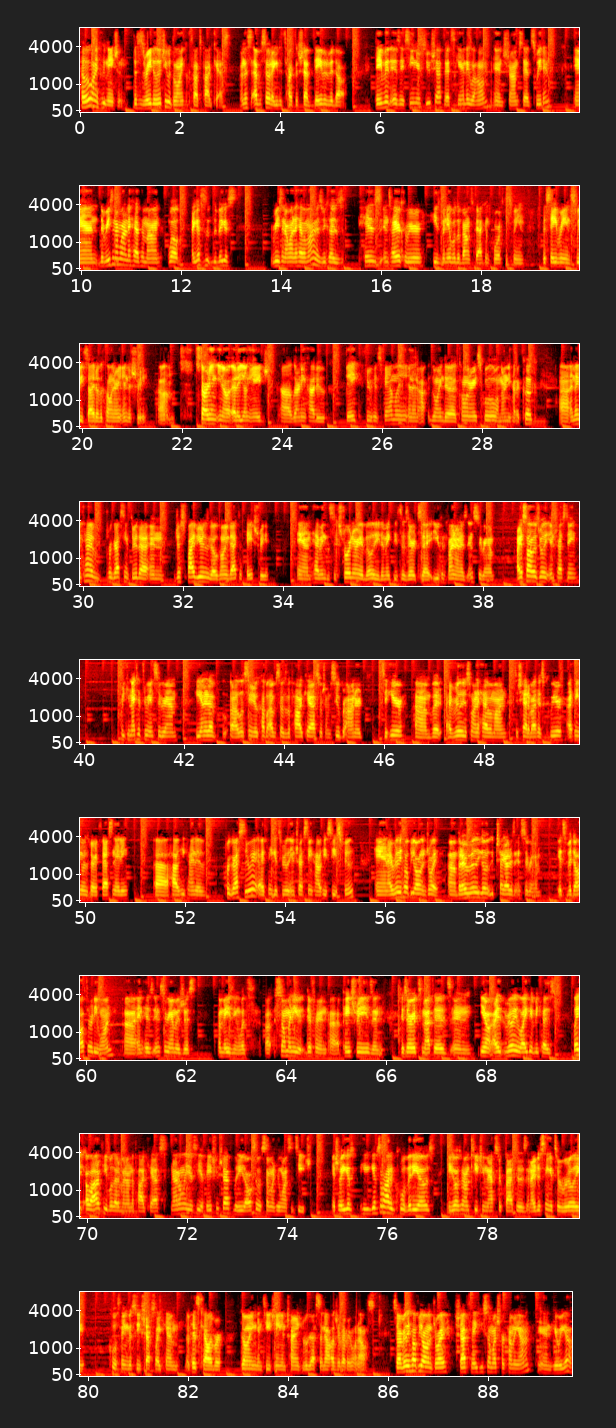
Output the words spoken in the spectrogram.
Hello, Line Cook Nation. This is Ray DeLucci with the Line Cook Thoughts podcast. On this episode, I get to talk to Chef David Vidal. David is a senior sous chef at Scandic Laholm in Strömstad, Sweden. And the reason I wanted to have him on, well, I guess the biggest reason I wanted to have him on is because his entire career, he's been able to bounce back and forth between the savory and sweet side of the culinary industry. Um, starting, you know, at a young age, uh, learning how to bake through his family, and then uh, going to culinary school and learning how to cook, uh, and then kind of progressing through that. And just five years ago, going back to pastry and having this extraordinary ability to make these desserts that you can find on his Instagram. I just thought it was really interesting. We connected through Instagram. He ended up uh, listening to a couple episodes of the podcast, which I'm super honored to hear. Um, but I really just wanted to have him on to chat about his career. I think it was very fascinating uh, how he kind of progressed through it. I think it's really interesting how he sees food, and I really hope you all enjoy. Um, but I really go check out his Instagram. It's Vidal31, uh, and his Instagram is just amazing with uh, so many different uh, pastries and desserts methods and you know i really like it because like a lot of people that have been on the podcast not only is he a pastry chef but he also is someone who wants to teach. And so he gives he gives a lot of cool videos. He goes around teaching master classes and i just think it's a really cool thing to see chefs like him of his caliber going and teaching and trying to progress the knowledge of everyone else so i really hope you all enjoy. Chef thank you so much for coming on and here we go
